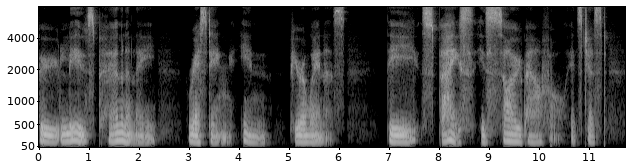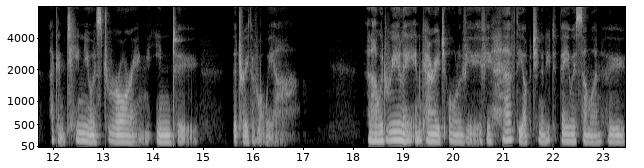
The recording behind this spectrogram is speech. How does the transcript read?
who lives permanently resting in pure awareness, the space is so powerful. It's just a continuous drawing into the truth of what we are. And I would really encourage all of you, if you have the opportunity to be with someone who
